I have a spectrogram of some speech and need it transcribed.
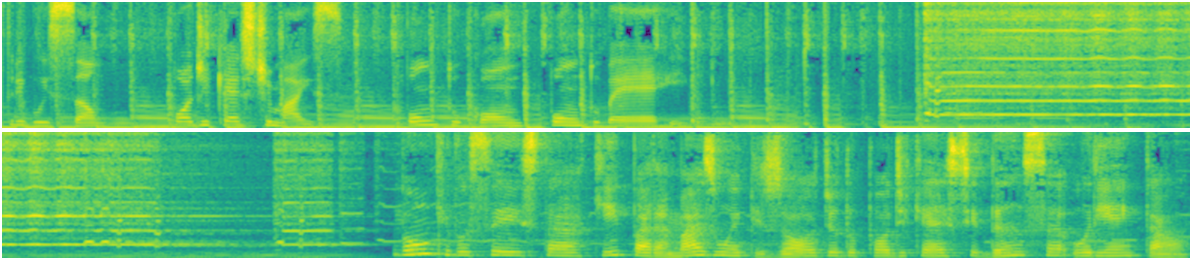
Distribuição podcastmais.com.br. Bom que você está aqui para mais um episódio do podcast Dança Oriental.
